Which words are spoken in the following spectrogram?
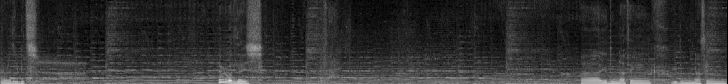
You're little bits. Everybody dies. Uh, you do nothing. You do nothing.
